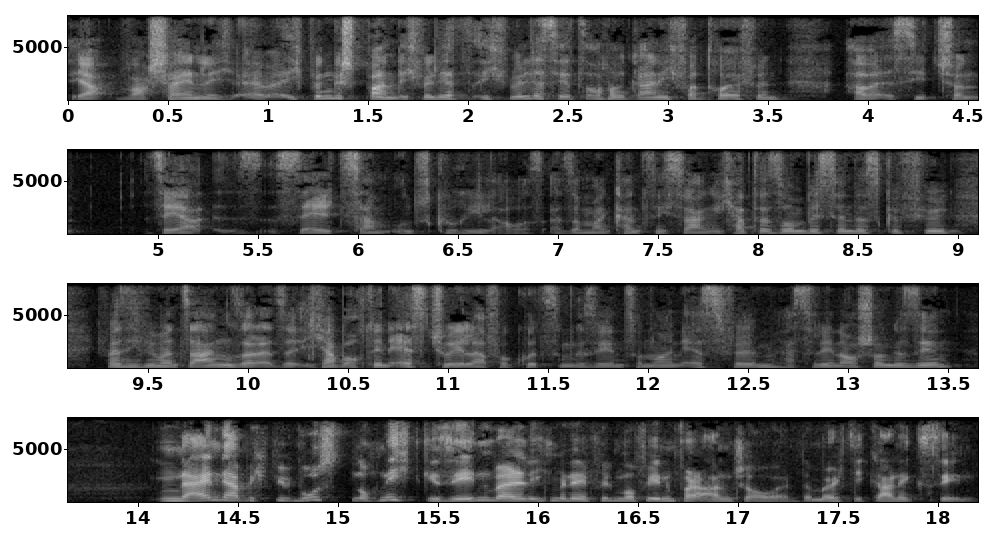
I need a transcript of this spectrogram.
Ja, wahrscheinlich. Äh, ich bin gespannt. Ich will jetzt, ich will das jetzt auch noch gar nicht verteufeln, aber es sieht schon sehr seltsam und skurril aus. Also man kann es nicht sagen. Ich hatte so ein bisschen das Gefühl, ich weiß nicht, wie man es sagen soll. Also ich habe auch den S-Trailer vor kurzem gesehen zum neuen S-Film. Hast du den auch schon gesehen? Nein, habe ich bewusst noch nicht gesehen, weil ich mir den Film auf jeden Fall anschaue. Da möchte ich gar nichts sehen.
